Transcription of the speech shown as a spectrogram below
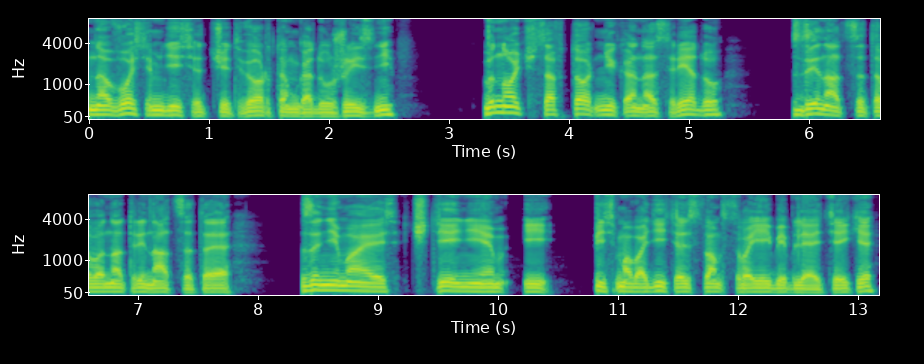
на 84-м году жизни. В ночь со вторника на среду, с 12 на 13 занимаясь чтением и письмоводительством в своей библиотеке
